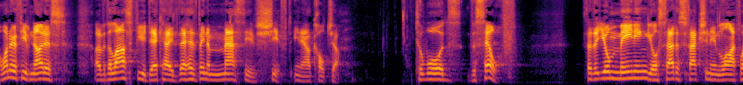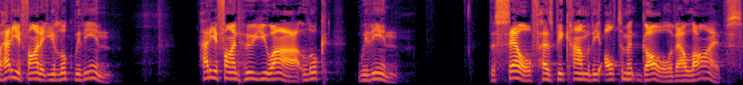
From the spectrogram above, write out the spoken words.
I wonder if you've noticed over the last few decades, there has been a massive shift in our culture towards the self. So that your meaning, your satisfaction in life, well, how do you find it? You look within. How do you find who you are? Look within. The self has become the ultimate goal of our lives.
